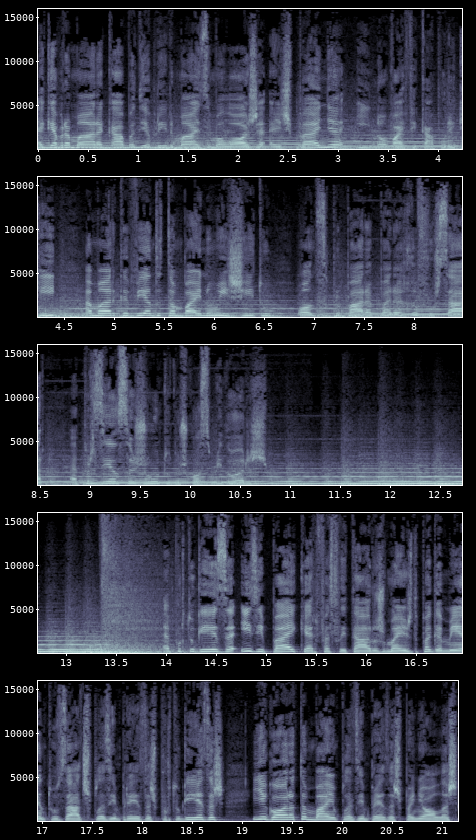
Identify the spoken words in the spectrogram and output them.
A Quebra-Mar acaba de abrir mais uma loja em Espanha e não vai ficar por aqui. A marca vende também no Egito, onde se prepara para reforçar a presença junto dos consumidores. Portuguesa EasyPay quer facilitar os meios de pagamento usados pelas empresas portuguesas e agora também pelas empresas espanholas.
